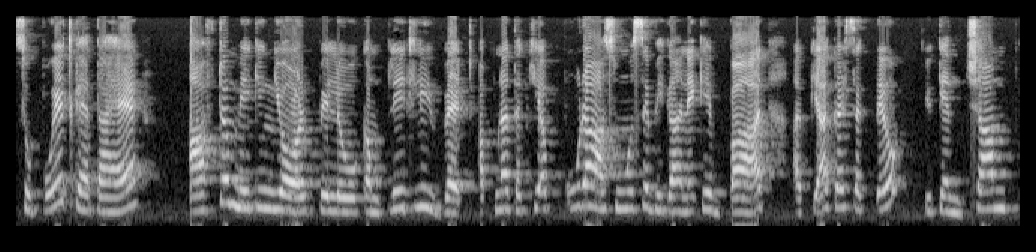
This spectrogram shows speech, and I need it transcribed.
सो so, पोएट कहता है after making your pillow completely wet अपना तकिया पूरा आंसुओं से भिगाने के बाद आप क्या कर सकते हो? You can jump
